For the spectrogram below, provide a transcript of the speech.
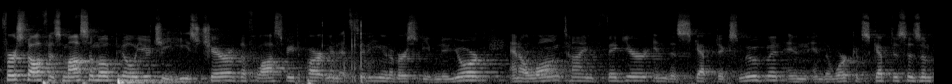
First off is Massimo Pigliucci. He's chair of the philosophy department at City University of New York and a longtime figure in the skeptics movement, in, in the work of skepticism.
